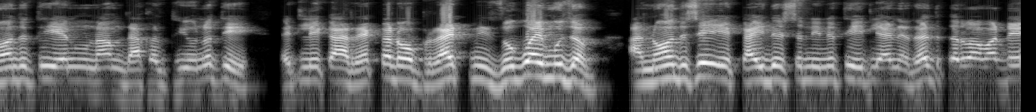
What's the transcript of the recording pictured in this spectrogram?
નોંધથી એનું નામ દાખલ થયું નથી. એટલે કે આ રેકર્ડ ઓફ રાઇટની જોગવાઈ મુજબ આ નોંધ છે એ કાયદેસરની નથી, એટલે આને રદ કરવા માટે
